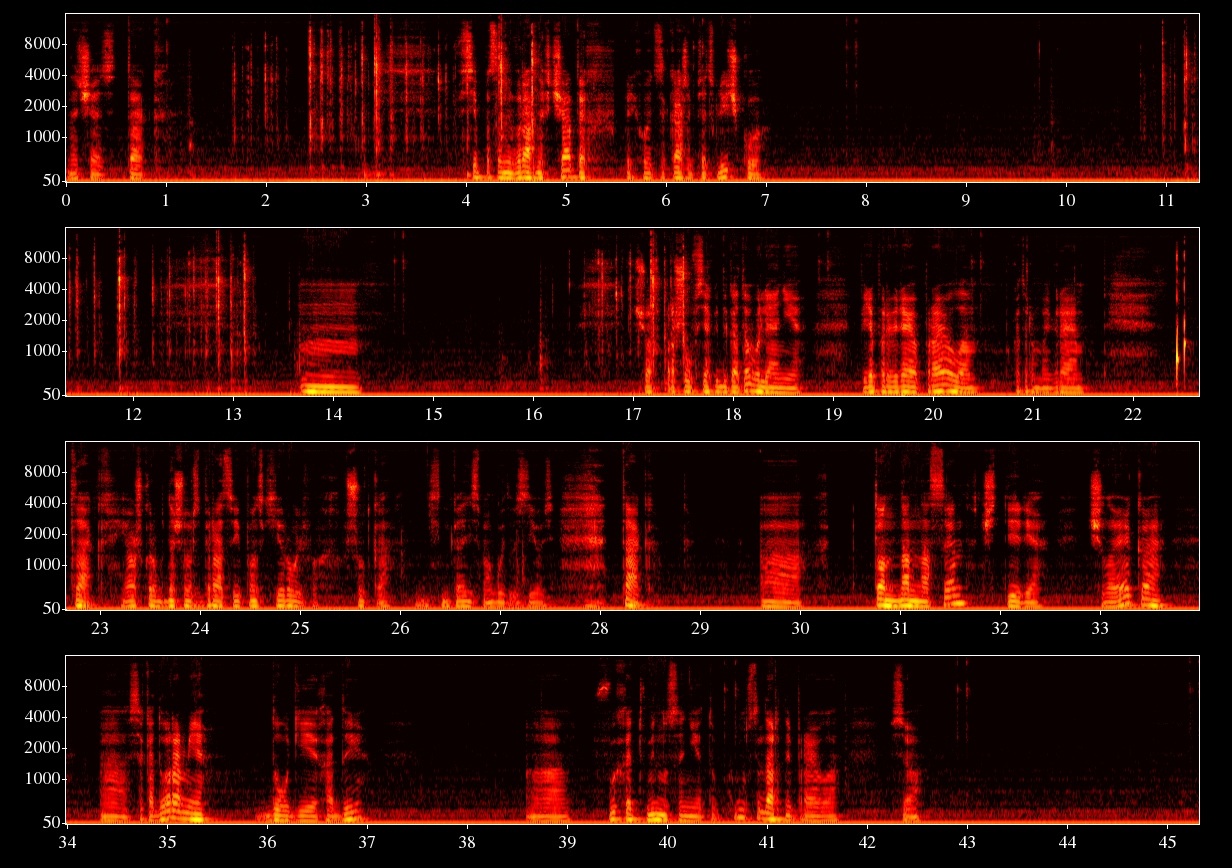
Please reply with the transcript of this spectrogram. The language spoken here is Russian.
начать. Так. Все пацаны в разных чатах. Приходится каждым писать в личку. М раз прошу всех, готовы ли они. Перепроверяю правила, по которым мы играем. Так, я уж скоро начну разбираться в японских иероглифах. Шутка. Никогда не смогу это сделать. Так. Э, тон Наннасен. 4 человека. Э, с акадорами. Долгие ходы. Э, выход минуса нету. Ну, стандартные правила. Все.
